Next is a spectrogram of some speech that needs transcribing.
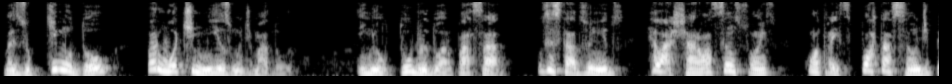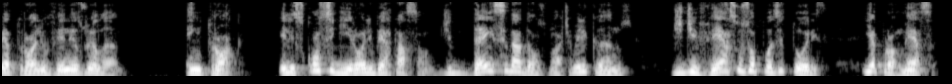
Mas o que mudou para o otimismo de Maduro. Em outubro do ano passado, os Estados Unidos relaxaram as sanções contra a exportação de petróleo venezuelano. Em troca, eles conseguiram a libertação de 10 cidadãos norte-americanos, de diversos opositores e a promessa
